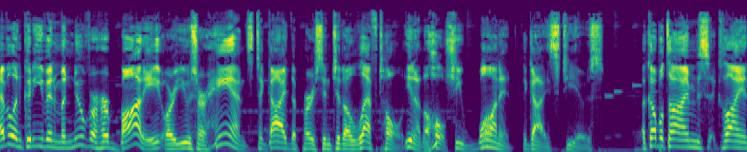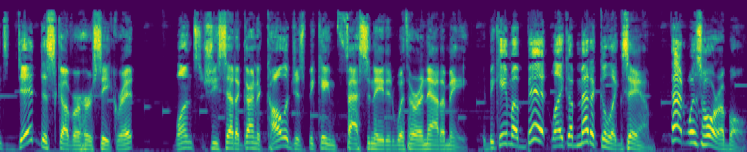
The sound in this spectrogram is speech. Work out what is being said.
Evelyn could even maneuver her body or use her hands to guide the person to the left hole, you know, the hole she wanted the guys to use. A couple times, clients did discover her secret. Once, she said a gynecologist became fascinated with her anatomy. It became a bit like a medical exam. That was horrible.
